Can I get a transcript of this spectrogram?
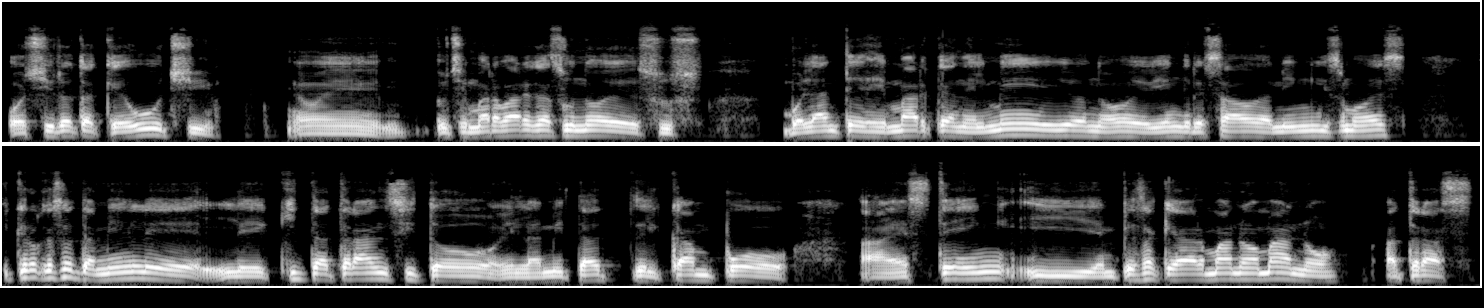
Oshiro Takeuchi. Eh, Yosimar Vargas, uno de sus volantes de marca en el medio, ¿no? Había ingresado también es y creo que eso también le, le, quita tránsito en la mitad del campo a Stein y empieza a quedar mano a mano atrás.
